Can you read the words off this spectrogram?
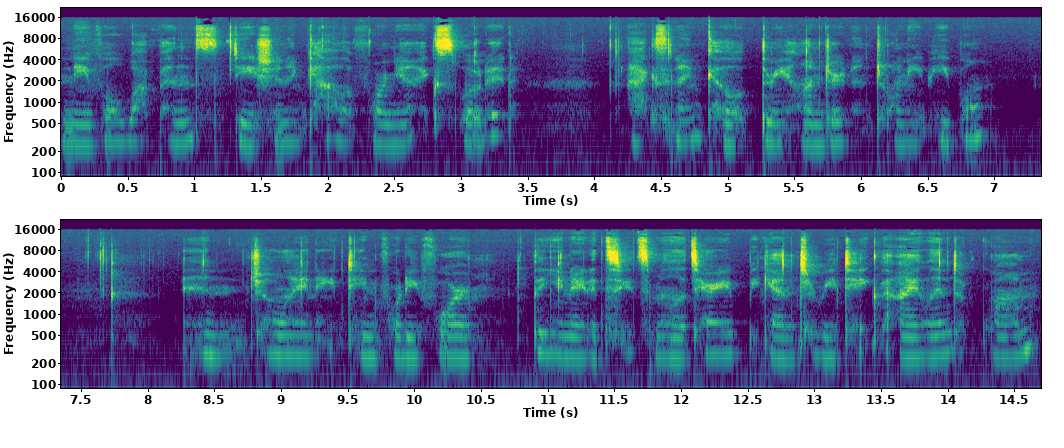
Naval Weapons Station in California exploded. Accident killed 320 people. In July 1944, the United States military began to retake the island of Guam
